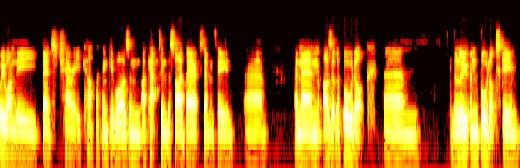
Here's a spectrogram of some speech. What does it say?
We won the Beds Charity Cup, I think it was, and I captained the side there at 17. Um, and then I was at the Bulldog, um, the Luton Bulldog scheme,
